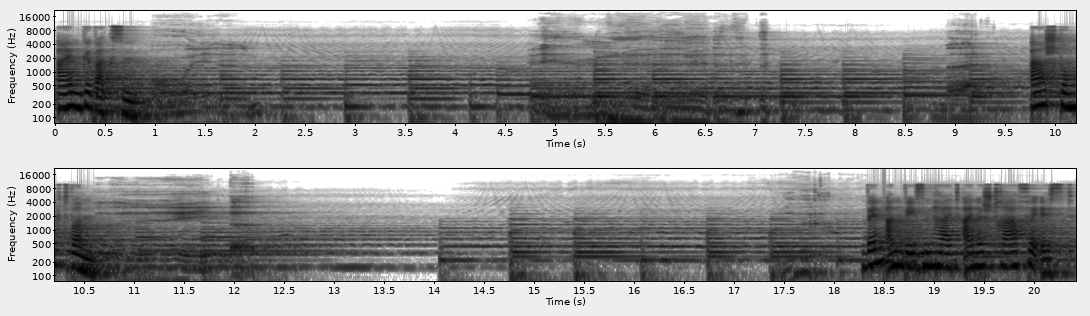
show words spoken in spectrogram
Eingewachsen. Arschpunkt Won. Wenn Anwesenheit eine Strafe ist.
